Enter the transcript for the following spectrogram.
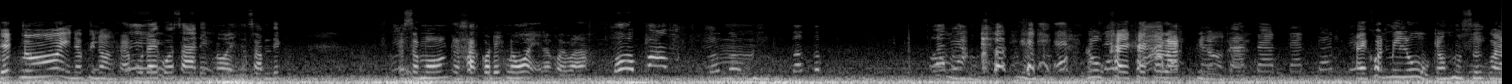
เด็กน้อยนะพี่น้องคะผู้ใดหัวซาเด็กน้อยจะซ้ำเด็ก แต่สมองกับคักก็เด็กน้อยนะคอยว่าหมอปั๊มหมอปั๊มปั๊มปั๊มปั๊มลูกใครใครก็รักพี่น้องค่ะไอ้คนมีลูกจังรู้สึกว่า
